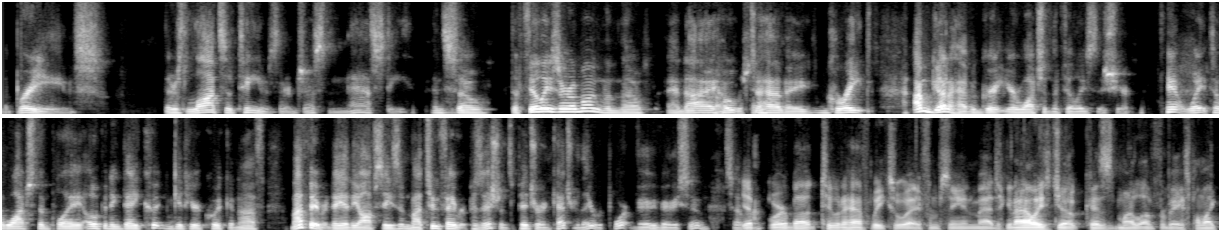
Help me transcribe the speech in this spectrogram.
the Braves. There's lots of teams that are just nasty, and so the Phillies are among them, though. And I 100%. hope to have a great. I'm gonna have a great year watching the Phillies this year. Can't wait to watch them play. Opening day couldn't get here quick enough. My favorite day of the offseason, my two favorite positions, pitcher and catcher, they report very, very soon. So Yep, we're about two and a half weeks away from seeing magic. And I always joke because my love for baseball, I'm like,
